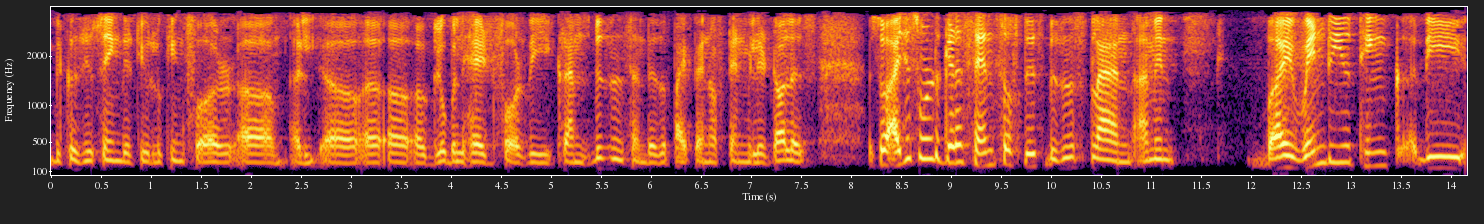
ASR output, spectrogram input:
because you're saying that you're looking for um, a, a, a, global head for the CRAMS business and there's a pipeline of $10 million. So I just wanted to get a sense of this business plan. I mean, by when do you think the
